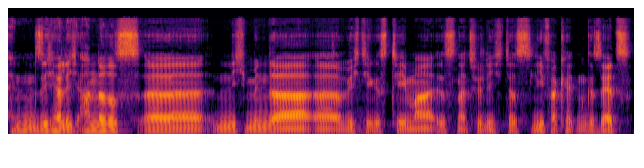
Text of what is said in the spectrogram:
Ein sicherlich anderes, äh, nicht minder äh, wichtiges Thema ist natürlich das Lieferkettengesetz.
